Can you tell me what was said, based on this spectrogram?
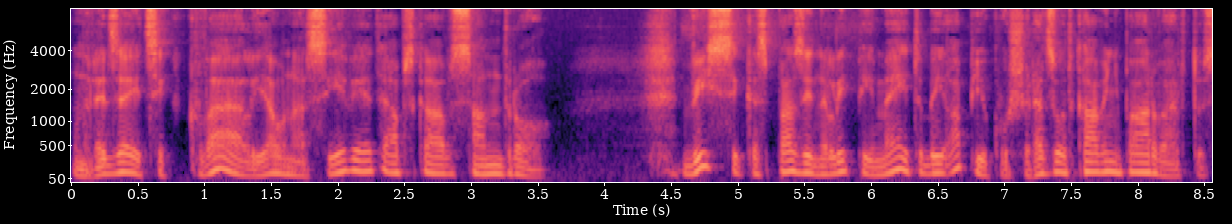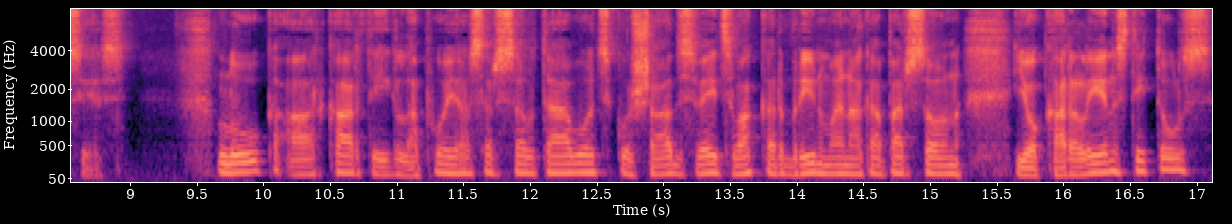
un redzēja, cik kvēli jaunā sieviete apskāva Sandro. Visi, kas pazina Lipī meitu, bija apjukuši, redzot, kā viņa pārvērtusies. Lūka ārkārtīgi lepojās ar savu tēvoci, kurš šādi sveic vakar brīnumainākā persona, jo karalienes tituls,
